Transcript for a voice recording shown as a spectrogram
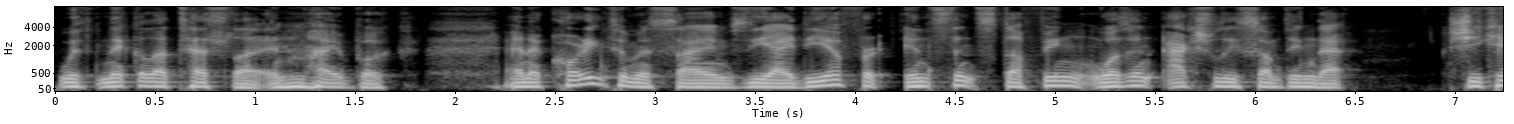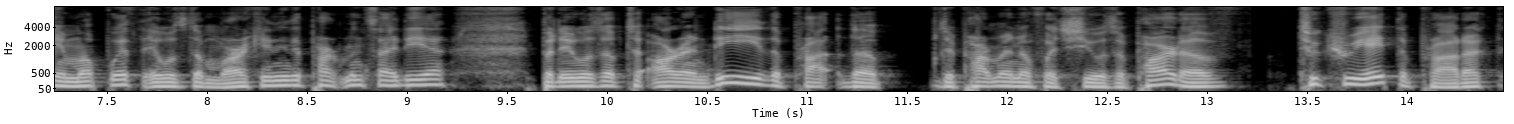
with Nikola Tesla in my book. And according to Miss Siems, the idea for instant stuffing wasn't actually something that she came up with. It was the marketing department's idea, but it was up to R&D, the pro- the department of which she was a part of, to create the product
